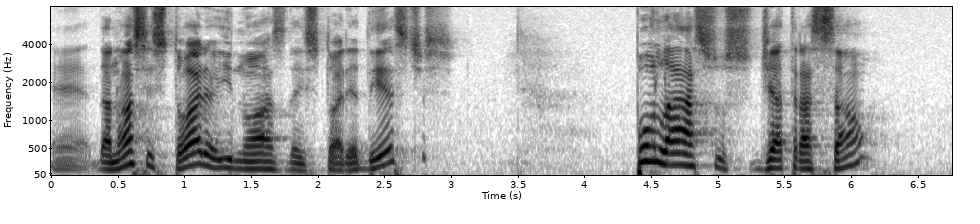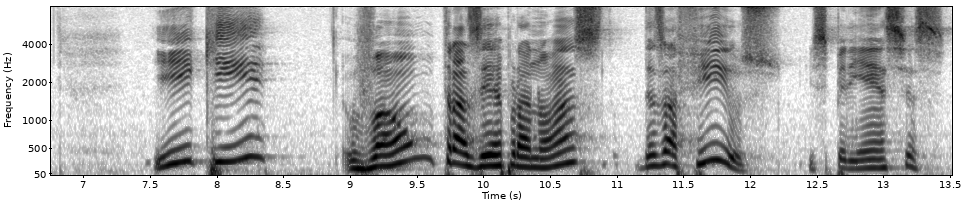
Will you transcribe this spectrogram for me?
é, da nossa história e nós da história destes, por laços de atração e que vão trazer para nós desafios, experiências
